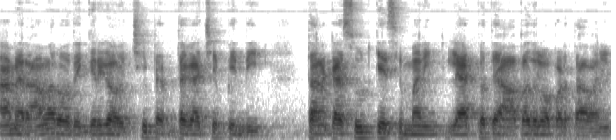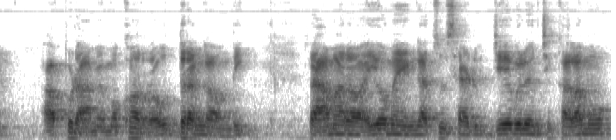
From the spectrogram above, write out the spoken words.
ఆమె రామారావు దగ్గరగా వచ్చి పెద్దగా చెప్పింది తనకా సూట్ కేసు ఇమ్మని లేకపోతే ఆపదలో పడతావని. అప్పుడు ఆమె ముఖం రౌద్రంగా ఉంది. రామారావు అయోమయంగా చూశాడు. జేబులోంచి కలము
